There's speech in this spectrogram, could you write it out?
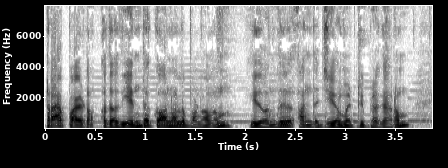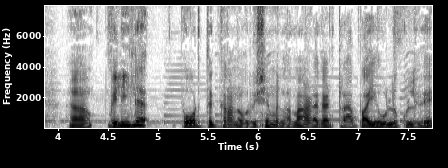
ட்ராப் ஆகிடும் அதாவது எந்த கார்னரில் போனாலும் இது வந்து அந்த ஜியோமெட்ரி பிரகாரம் வெளியில் போகிறதுக்கான ஒரு விஷயம் இல்லாமல் அழகாக ட்ராப் ஆகி உள்ளுக்குள்ளேயே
